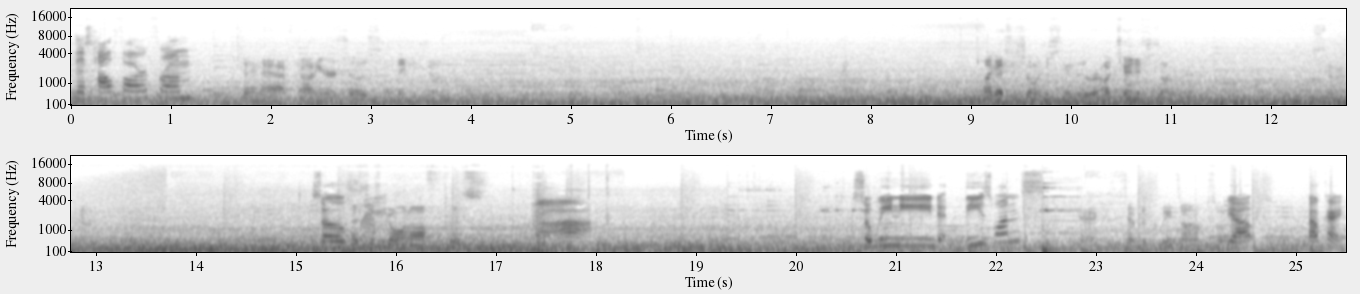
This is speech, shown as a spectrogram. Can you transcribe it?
This how far from? Ten and a half. Now here it shows, I think it shows. I guess it's showing just the end of the road. Oh, 10 inches on the rim. Seven and a half. So That's just going off of this. ah. So we need these ones. Yeah, because these have the cleats on them. So Yep. Okay.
